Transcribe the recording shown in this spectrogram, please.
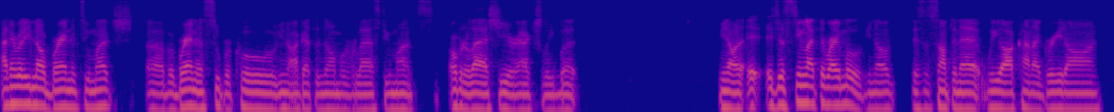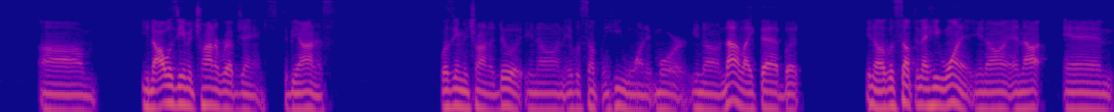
I didn't really know Brandon too much, uh, but Brandon's super cool. You know, I got to know him over the last few months, over the last year actually. But you know, it, it just seemed like the right move. You know, this is something that we all kind of agreed on. Um, you know, I wasn't even trying to rep James, to be honest. Wasn't even trying to do it, you know, and it was something he wanted more, you know, not like that, but you know, it was something that he wanted, you know, and I and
